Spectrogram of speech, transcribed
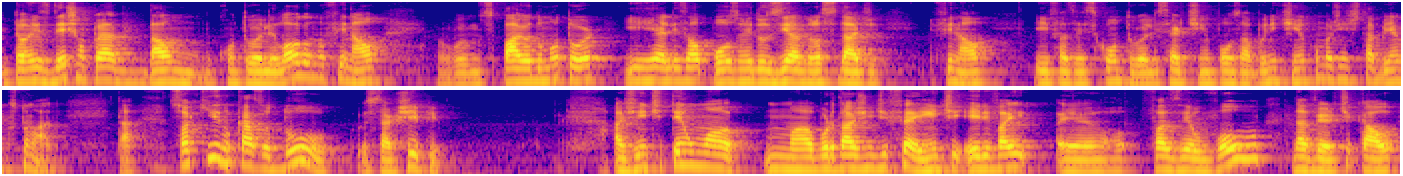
Então eles deixam para dar um controle logo no final, um disparo do motor e realizar o pouso, reduzir a velocidade final e fazer esse controle certinho, pousar bonitinho, como a gente está bem acostumado. Tá? Só que no caso do Starship, a gente tem uma, uma abordagem diferente. Ele vai é, fazer o voo na vertical,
